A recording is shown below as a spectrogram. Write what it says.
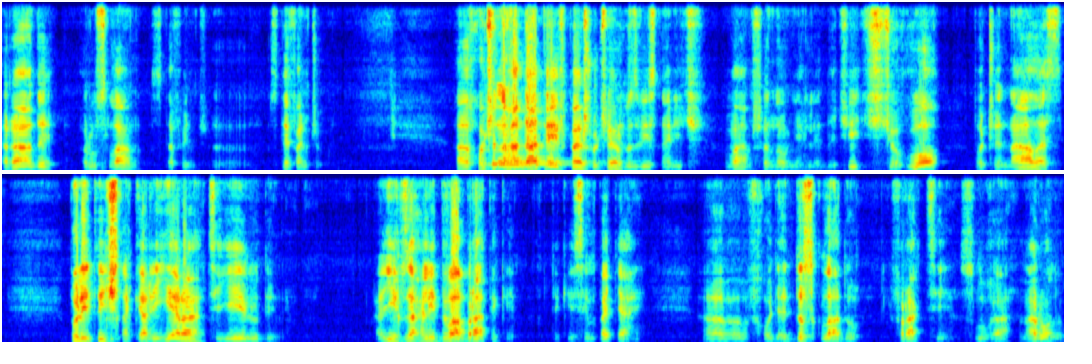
Ради Руслан Стефанчук. Хочу нагадати в першу чергу, звісно річ, вам, шановні глядачі, з чого починалась політична кар'єра цієї людини. Їх взагалі два братики, такі симпатяги, входять до складу фракції Слуга народу.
